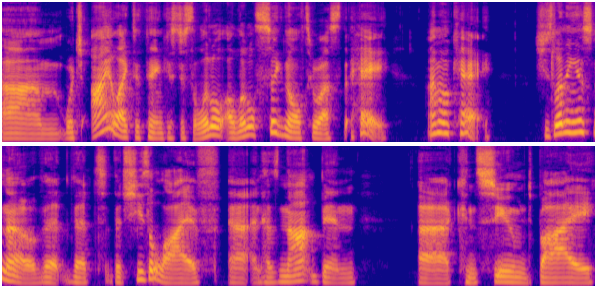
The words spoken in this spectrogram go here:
um, which I like to think is just a little a little signal to us that hey, I'm okay. She's letting us know that that that she's alive uh, and has not been uh, consumed by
